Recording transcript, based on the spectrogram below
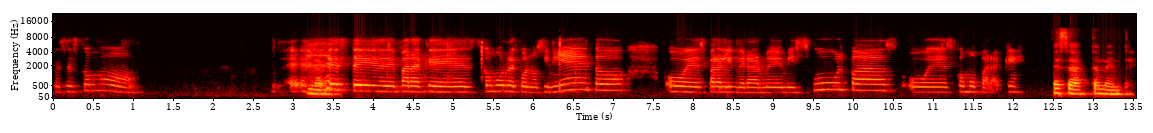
pues es como, eh, este, para que es como reconocimiento, o es para liberarme de mis culpas, o es como para qué. Exactamente.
